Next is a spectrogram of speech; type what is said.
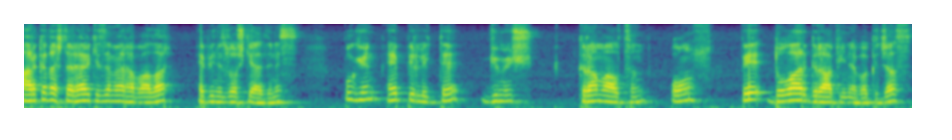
Arkadaşlar herkese merhabalar. Hepiniz hoş geldiniz. Bugün hep birlikte gümüş, gram altın, ons ve dolar grafiğine bakacağız.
